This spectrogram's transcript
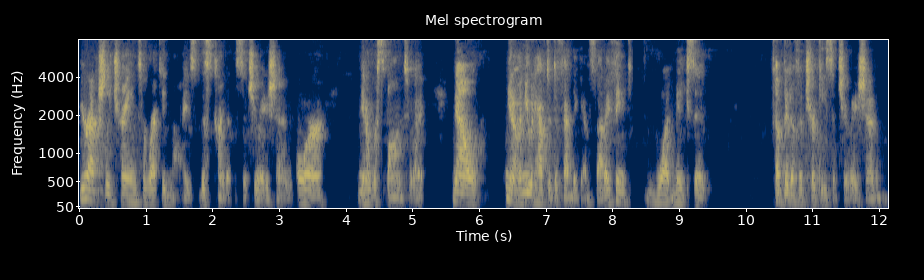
You're actually trained to recognize this kind of a situation or, you know, respond to it. Now, you know, and you would have to defend against that. I think what makes it a bit of a tricky situation.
